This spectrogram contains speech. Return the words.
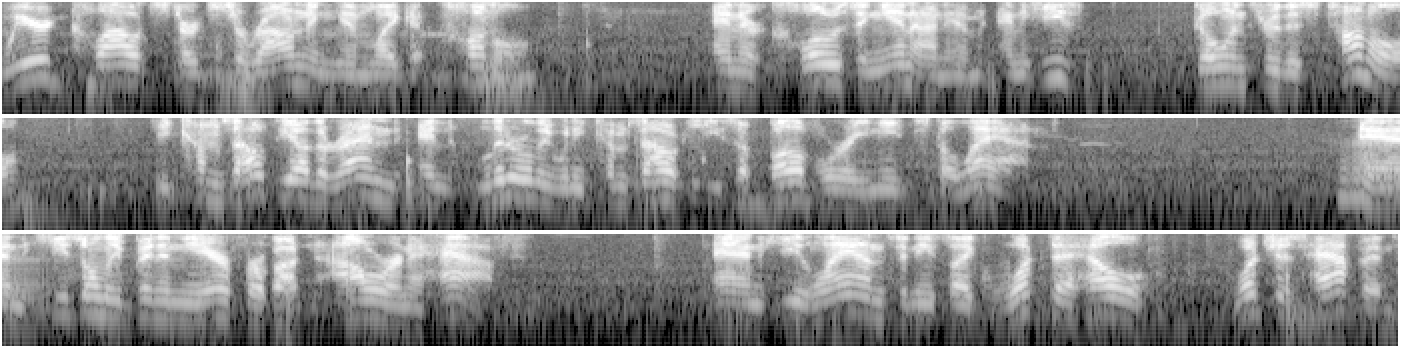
weird clouds start surrounding him like a tunnel and they're closing in on him and he's going through this tunnel he comes out the other end and literally when he comes out he's above where he needs to land and he's only been in the air for about an hour and a half. And he lands and he's like what the hell? What just happened?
